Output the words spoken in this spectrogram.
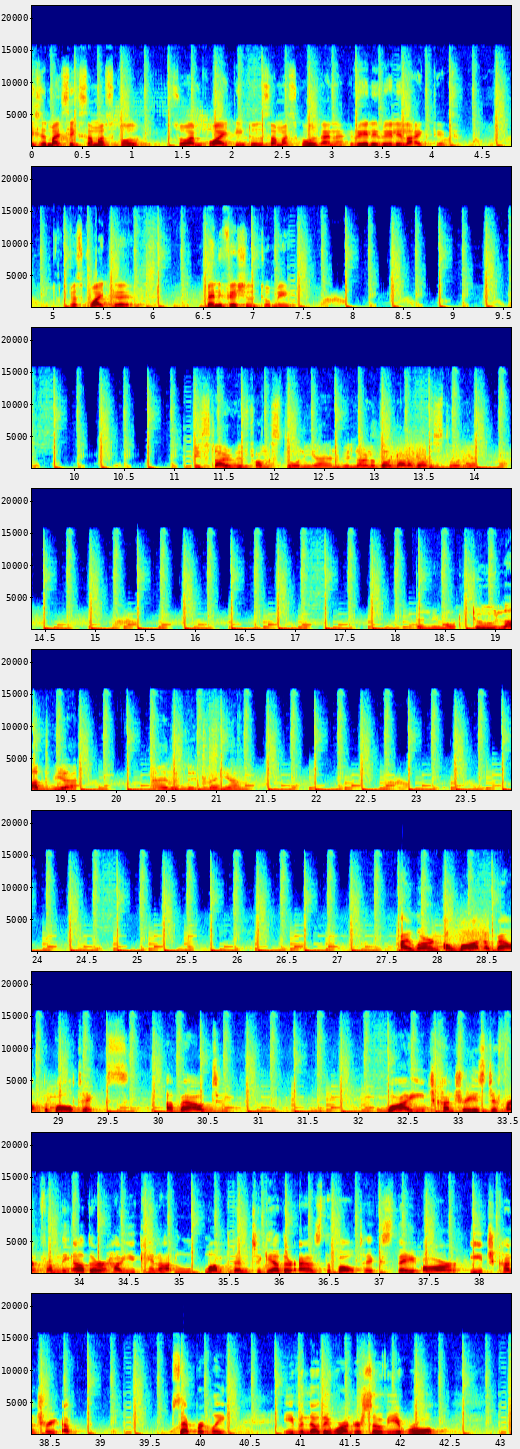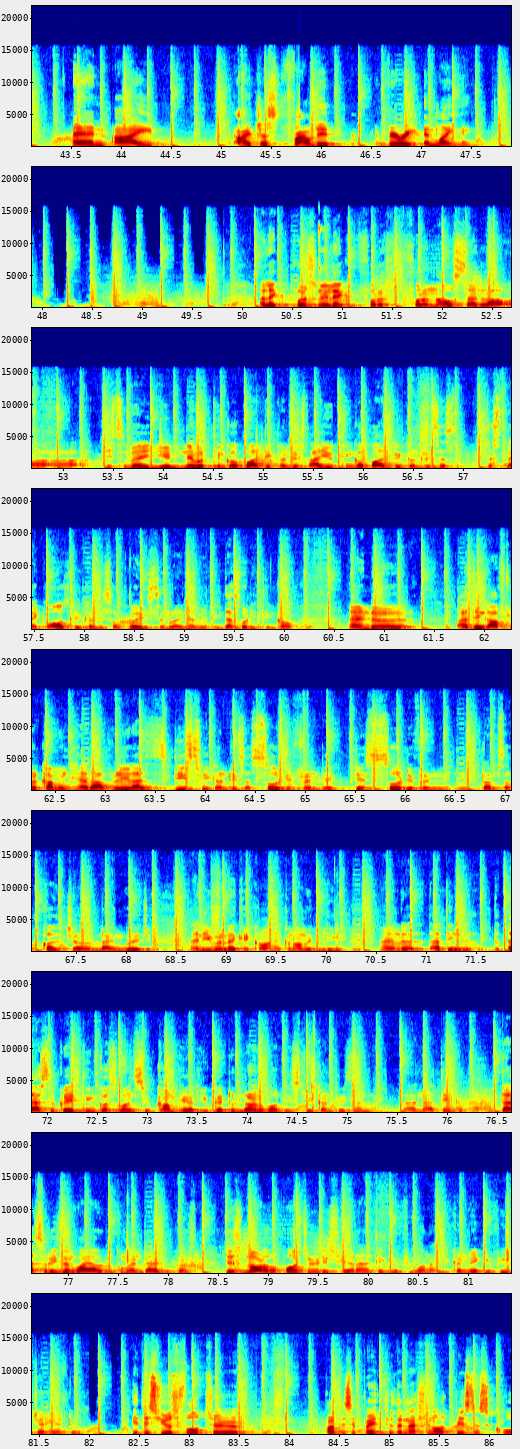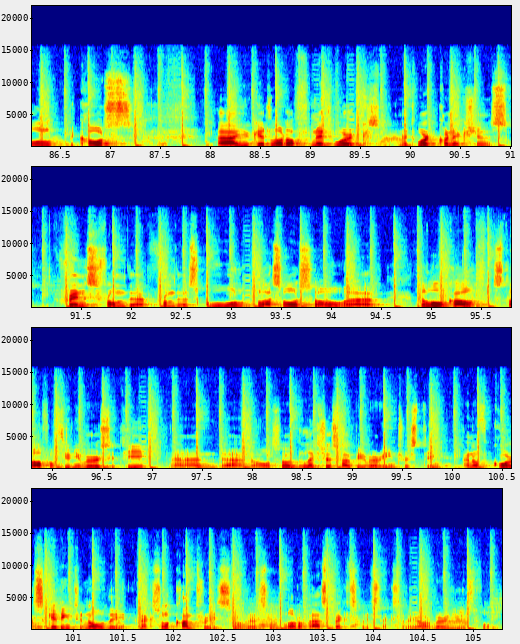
This is my sixth summer school, so I'm quite into the summer school and I really, really liked it. It was quite uh, beneficial to me. We started with from Estonia and we learned about a lot about Estonia. Then we moved to Latvia and Lithuania. I learned a lot about the Baltics, about why each country is different from the other, how you cannot lump them together as the Baltics. They are each country separately, even though they were under Soviet rule. And I, I just found it very enlightening. I like personally like for a, for an outsider, uh, uh, it's very you never think of Baltic countries. I you think of Baltic countries as just like all three countries are very similar in everything. That's what you think of, and. I think after coming here, I've realized these three countries are so different. They, they're so different in terms of culture, language, and even like econ economically. And uh, I think that's the great thing because once you come here, you get to learn about these three countries, and and I think that's the reason why I recommend that because there's a lot of opportunities here, and I think if you wanna, you can make your future here too. It is useful to participate to the National Business School because uh, you get a lot of networks, network connections, friends from the from the school, plus also uh, the local staff of the university, and, and also the lectures have been very interesting. And of course, getting to know the actual countries. So there's a lot of aspects which actually are very useful.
